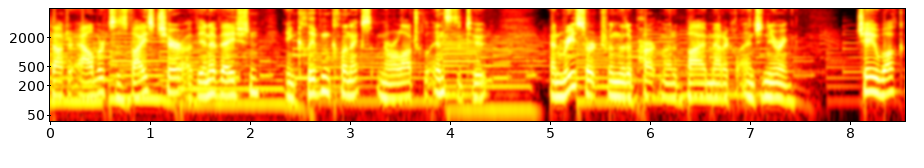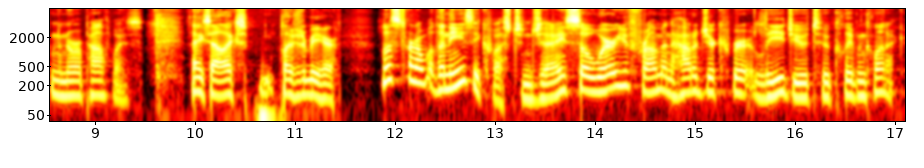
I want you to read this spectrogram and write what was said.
Dr. Alberts is Vice Chair of Innovation in Cleveland Clinic's Neurological Institute and research from the Department of Biomedical Engineering. Jay, welcome to Neuropathways. Thanks, Alex. Pleasure to be here. Let's start out with an easy question, Jay. So, where are you from and how did your career lead you to Cleveland Clinic?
